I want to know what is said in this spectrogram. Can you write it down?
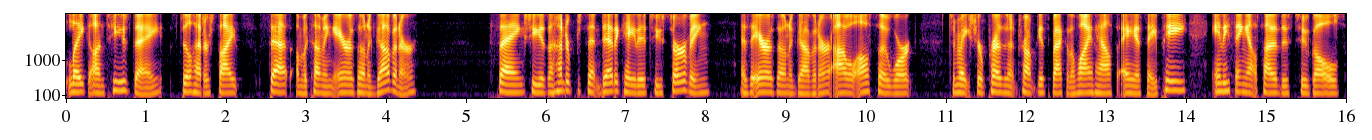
Lake on Tuesday still had her sights set on becoming Arizona governor, saying she is 100% dedicated to serving as Arizona governor. I will also work to make sure President Trump gets back in the White House ASAP. Anything outside of those two goals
